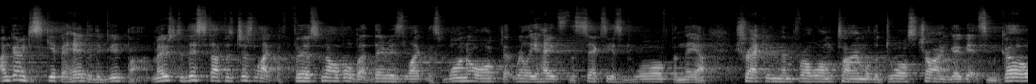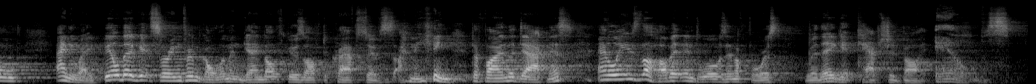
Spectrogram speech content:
I'm going to skip ahead to the good part. Most of this stuff is just like the first novel, but there is like this one orc that really hates the sexiest dwarf, and they are tracking them for a long time while the dwarfs try and go get some gold. Anyway, Bilbo gets the ring from Gollum, and Gandalf goes off to craft services, I mean, to find the darkness, and leaves the hobbit and dwarves in a forest where they get captured by elves.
